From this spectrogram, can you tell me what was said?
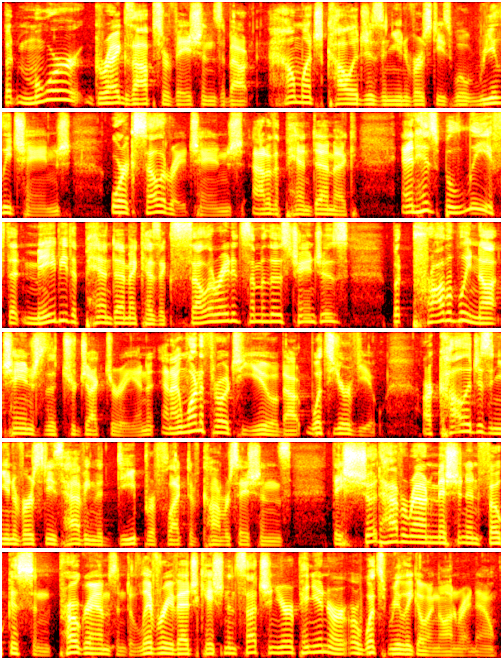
but more Greg's observations about how much colleges and universities will really change or accelerate change out of the pandemic, and his belief that maybe the pandemic has accelerated some of those changes, but probably not change the trajectory. And, and I want to throw it to you about what's your view? Are colleges and universities having the deep reflective conversations they should have around mission and focus and programs and delivery of education and such, in your opinion, or, or what's really going on right now?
